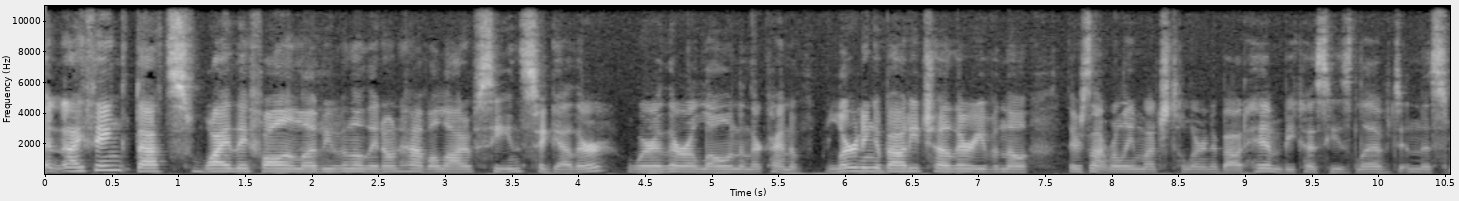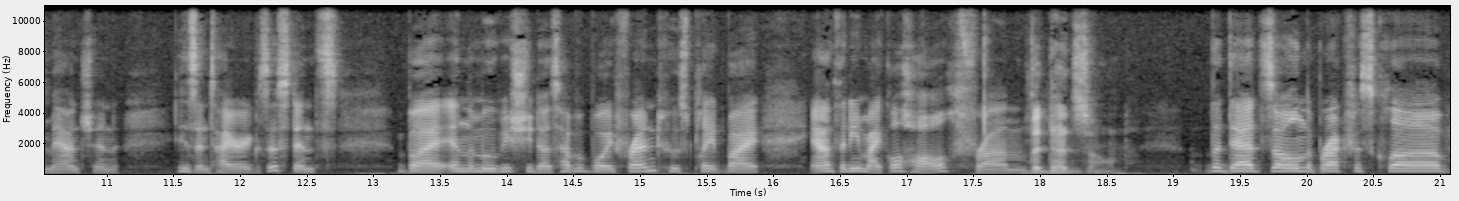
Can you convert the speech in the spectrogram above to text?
and I think that's why they fall in love, even though they don't have a lot of scenes together where mm-hmm. they're alone and they're kind of learning about each other, even though there's not really much to learn about him because he's lived in this mansion his entire existence. But in the movie, she does have a boyfriend who's played by Anthony Michael Hall from The Dead Zone. The Dead Zone, The Breakfast Club,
